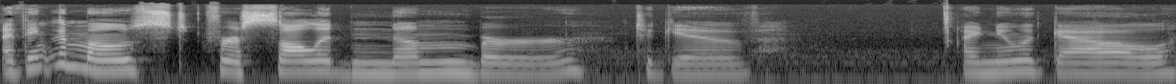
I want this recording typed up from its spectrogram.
I think the most for a solid number to give, I knew a gal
